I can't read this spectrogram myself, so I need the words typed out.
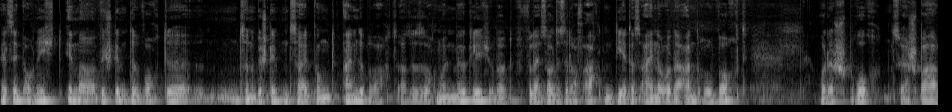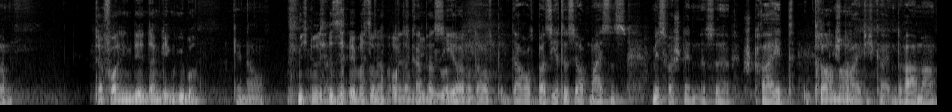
Es sind auch nicht immer bestimmte Worte äh, zu einem bestimmten Zeitpunkt angebracht. Also es ist auch mal möglich, oder vielleicht solltest du darauf achten, dir das eine oder andere Wort oder Spruch zu ersparen. Ja, vor allen Dingen dir, deinem Gegenüber. Genau. Nicht nur dir selber, sondern auch deinem Gegenüber. Das kann passieren und daraus, daraus basiert es ja auch meistens Missverständnisse, Streit, Drama. Streitigkeiten, Drama.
